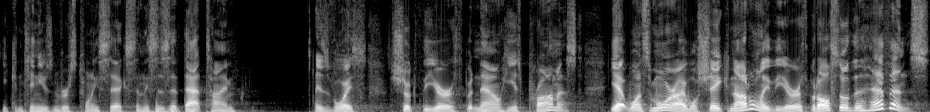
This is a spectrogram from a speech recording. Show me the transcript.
He continues in verse 26, and he says, At that time, his voice shook the earth, but now he has promised. Yet once more I will shake not only the earth, but also the heavens.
